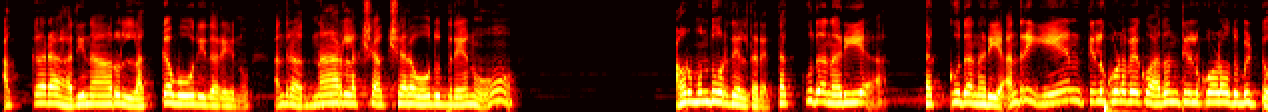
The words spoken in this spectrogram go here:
ಅಕ್ಕರ ಹದಿನಾರು ಲಕ್ಕ ಓದಿದರೇನು? ಅಂದರೆ ಹದಿನಾರು ಲಕ್ಷ ಅಕ್ಷರ ಓದಿದ್ರೇನು? ಅವರು ಮುಂದುವರೆದು ಹೇಳ್ತಾರೆ, ತಕ್ಕುದ ನರಿಯ ತಕ್ಕುದ ನರಿಯ. ಅಂದರೆ ಏನು ತಿಳ್ಕೊಳ್ಬೇಕು ಅದನ್ನು ತಿಳ್ಕೊಳ್ಳೋದು ಬಿಟ್ಟು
